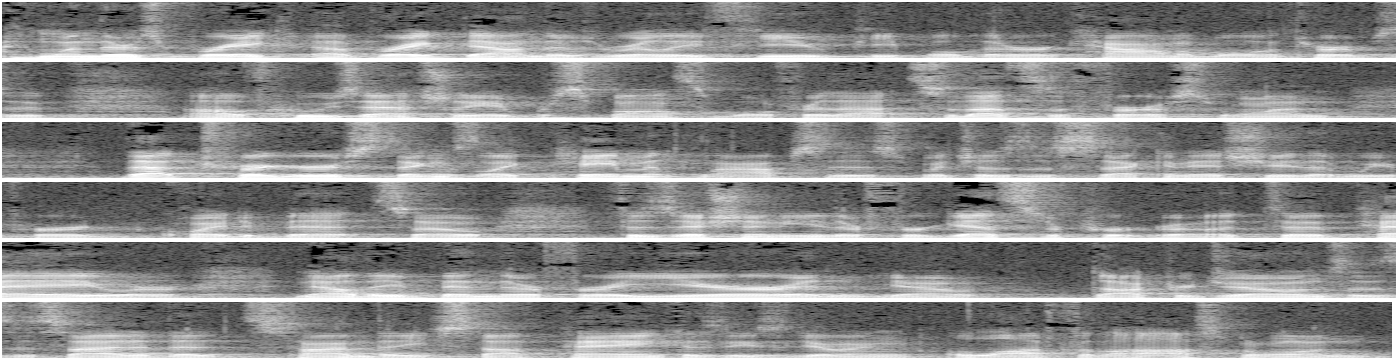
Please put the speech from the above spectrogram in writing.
And when there's break, a breakdown, there's really few people that are accountable in terms of, of who's actually responsible for that. So that's the first one. That triggers things like payment lapses, which is the second issue that we've heard quite a bit. So physician either forgets to, uh, to pay, or now they've been there for a year, and you know Dr. Jones has decided that it's time that he stop paying because he's doing a lot for the hospital. And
